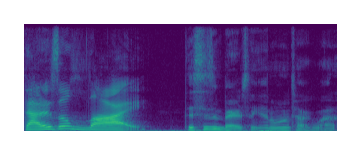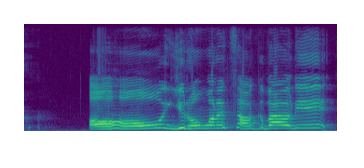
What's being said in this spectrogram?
That is a lie. This is embarrassing. I don't want to talk about it. Oh, you don't want to talk about it?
